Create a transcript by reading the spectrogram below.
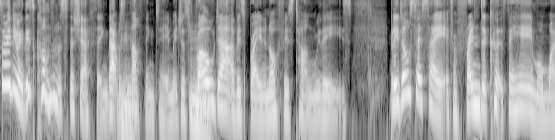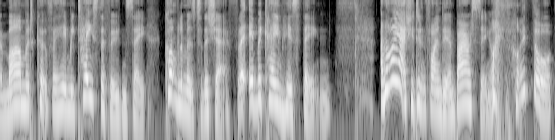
So anyway, this compliments to the chef thing, that was hmm. nothing to him. It just hmm. rolled out of his brain and off his tongue with ease. But he'd also say if a friend had cooked for him or my mum had cooked for him, he'd taste the food and say, compliments to the chef. It became his thing. And I actually didn't find it embarrassing. I, I thought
